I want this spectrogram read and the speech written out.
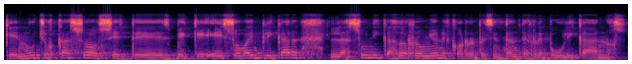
que en muchos casos este, que eso va a implicar las únicas dos reuniones con representantes republicanos.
